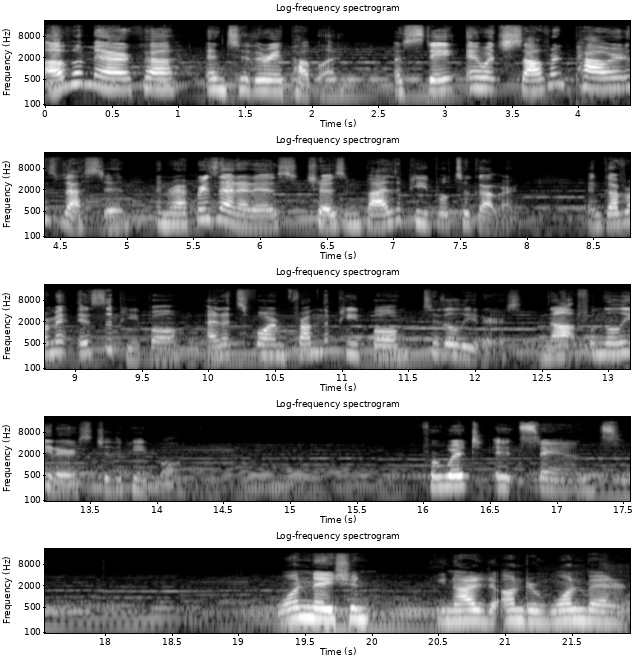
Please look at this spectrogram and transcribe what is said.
Of America and to the Republic, a state in which sovereign power is vested and representatives chosen by the people to govern and government is the people, and it's formed from the people to the leaders, not from the leaders to the people. For which it stands. One nation, united under one banner.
